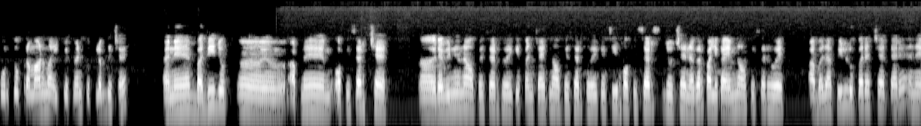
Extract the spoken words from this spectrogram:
પૂરતું પ્રમાણમાં ઇક્વિપમેન્ટ્સ ઉપલબ્ધ છે. અને બધી જો આપણે ઓફિસર છે રેવન્યુના ઓફિસર્સ હોય કે પંચાયતના ઓફિસર્સ હોય કે ચીફ ઓફિસર્સ જો છે, નગરપાલિકા એમના ઓફિસર હોય, આ બધા ફિલ્ડ ઉપર જ છે અત્યારે અને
